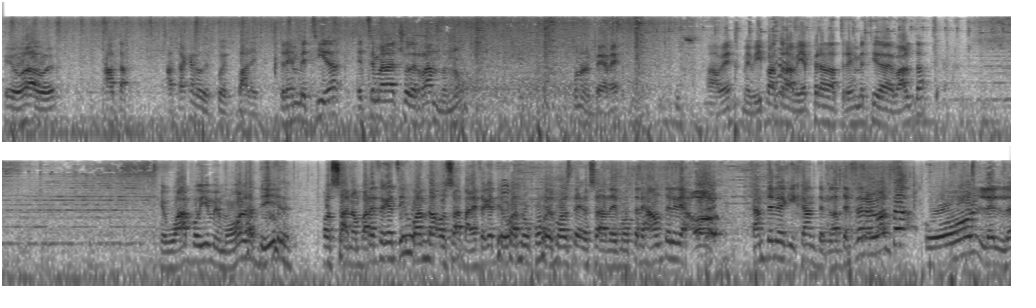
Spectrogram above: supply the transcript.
Qué guapo, eh. Ata Atácalo después, vale Tres embestidas, este me lo ha hecho de random, ¿no? Bueno, le pegaré a ver, me vi para atrás Voy a esperar las tres embestidas de Balta Qué guapo, yo me mola, tío O sea, no parece que estoy jugando O sea, parece que estoy jugando un juego de Monster O sea, de Monster Hunter y de ¡Oh! Hunter de X Hunter La tercera alta ¡Oh, le, le!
